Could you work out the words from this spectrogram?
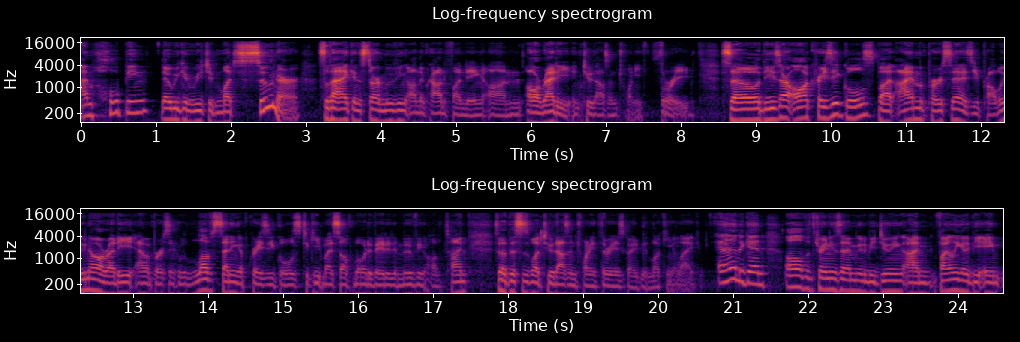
I'm hoping that we can reach it much sooner so that I can start moving on the crowdfunding um, already in 2023 three. So these are all crazy goals, but I'm a person, as you probably know already, I'm a person who loves setting up crazy goals to keep myself motivated and moving all the time. So this is what 2023 is going to be looking like. And again, all the trainings that I'm going to be doing, I'm finally going to be a-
